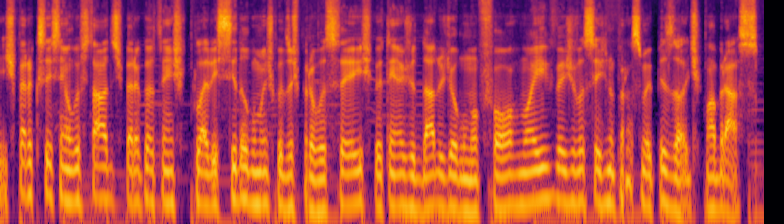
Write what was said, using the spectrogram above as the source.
Espero que vocês tenham gostado. Espero que eu tenha esclarecido algumas coisas para vocês, que eu tenha ajudado de alguma forma. E vejo vocês no próximo episódio. Um abraço.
